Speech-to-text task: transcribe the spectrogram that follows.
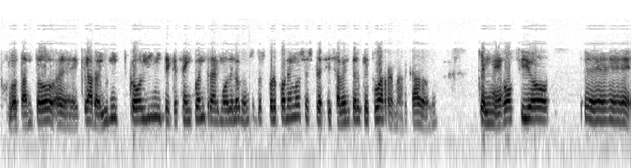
Por lo tanto, eh, claro, el único límite que se encuentra el modelo que nosotros proponemos es precisamente el que tú has remarcado, ¿no? que el negocio eh,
